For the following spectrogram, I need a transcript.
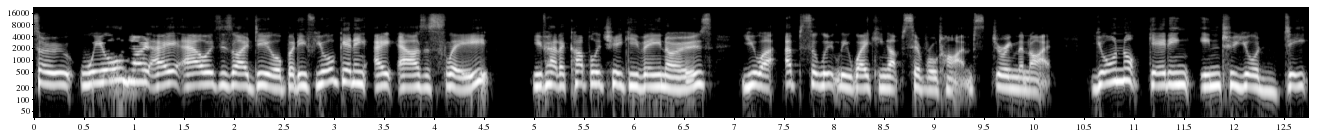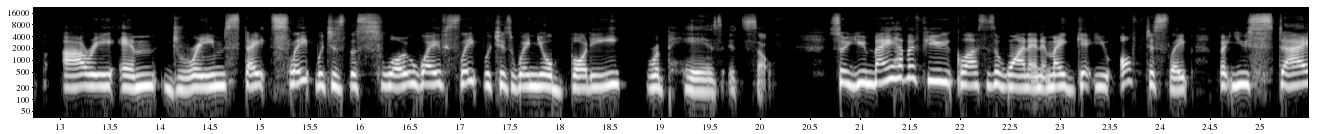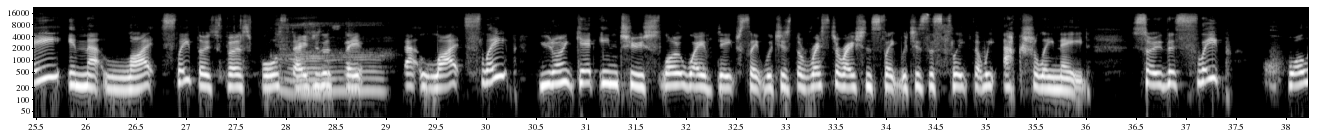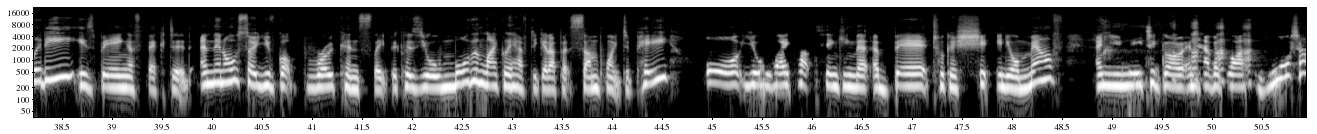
So we all know eight hours is ideal, but if you're getting eight hours of sleep, you've had a couple of cheeky vinos, you are absolutely waking up several times during the night. You're not getting into your deep REM dream state sleep, which is the slow wave sleep, which is when your body repairs itself. So you may have a few glasses of wine and it may get you off to sleep, but you stay in that light sleep, those first four stages of sleep, ah. that light sleep. You don't get into slow wave deep sleep, which is the restoration sleep, which is the sleep that we actually need. So the sleep quality is being affected. And then also you've got broken sleep because you'll more than likely have to get up at some point to pee or you'll wake up thinking that a bear took a shit in your mouth and you need to go and have a glass of water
